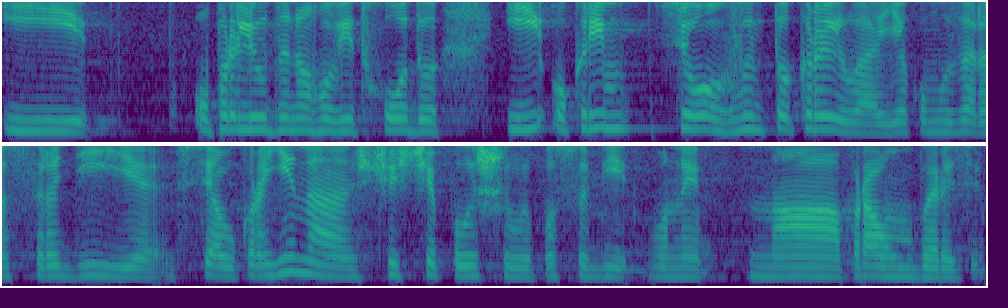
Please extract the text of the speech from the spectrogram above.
і оприлюдненого відходу. І окрім цього гвинтокрила, якому зараз радіє вся Україна, що ще полишили по собі вони на правому березі.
